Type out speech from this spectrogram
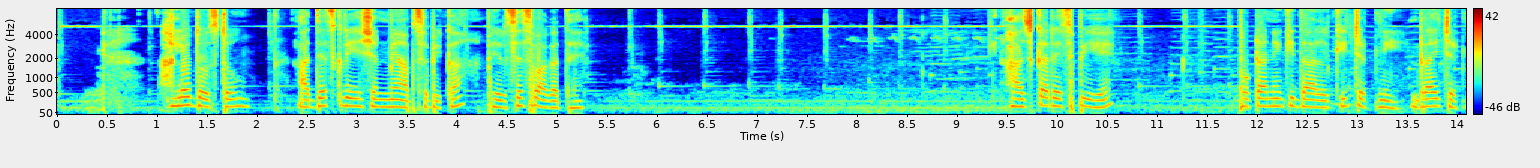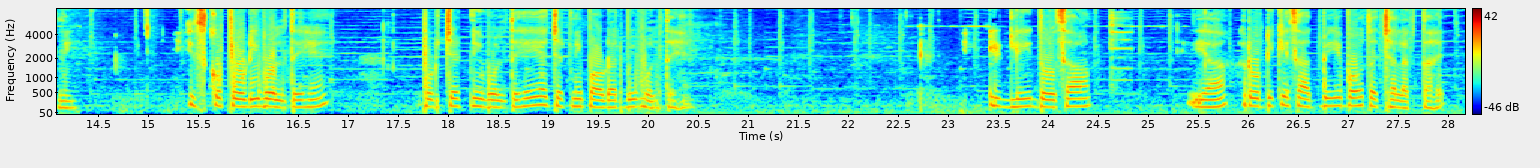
हेलो दोस्तों आद्यस क्रिएशन में आप सभी का फिर से स्वागत है। आज का रेसिपी है पुटाने की दाल की चटनी ड्राई चटनी। इसको पोड़ी बोलते हैं, पुड़ चटनी बोलते हैं या चटनी पाउडर भी बोलते हैं। इडली, डोसा या रोटी के साथ भी ये बहुत अच्छा लगता है।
